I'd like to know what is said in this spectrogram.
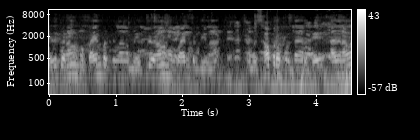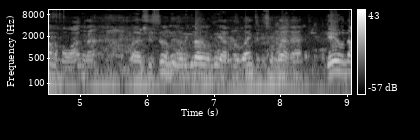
எதுக்கு வேணாலும் நம்ம பயன்படுத்திக்கலாம். நம்ம எப்படி வேணாலும் நம்ம பயன்படுத்திக்கலாம். நம்ம சாப்பிட்ற பொறுத்து தான் இருக்குது அதனால நம்ம வாங்கினேன் சிஸ்டர் வந்து ஒரு கிலோ வந்து இரநூறுபாயின்னு சொல்லி சொல்கிறாங்க இதே வந்து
